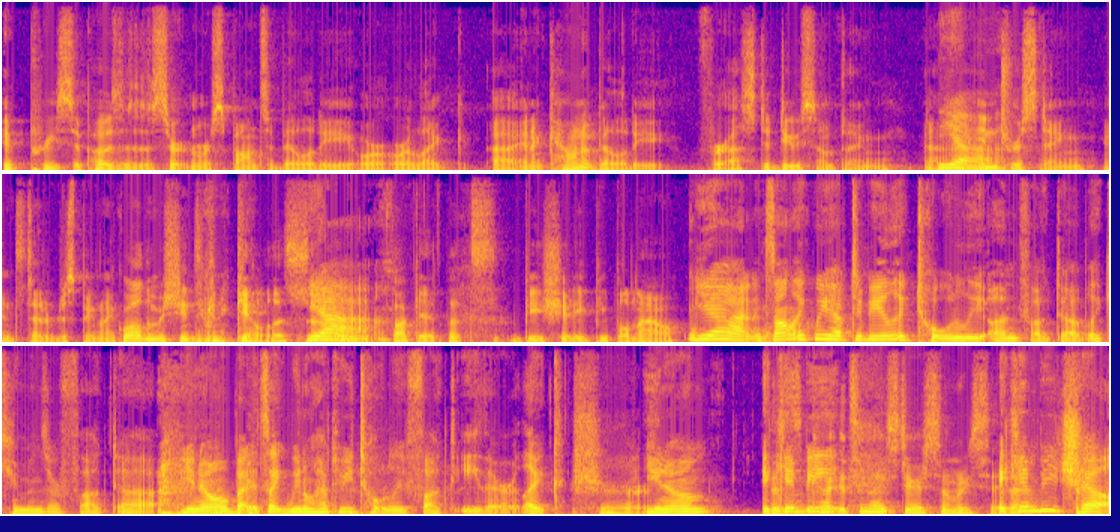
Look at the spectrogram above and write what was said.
it presupposes a certain responsibility or or like uh, an accountability for us to do something uh, Yeah. interesting instead of just being like, well, the machines are going to kill us. So Yeah. fuck it, let's be shitty people now. Yeah, and it's not like we have to be like totally unfucked up. Like humans are fucked up, you know. but it's like we don't have to be totally fucked either. Like, Sure. you know, it This can be. it's nice to hear somebody say it that. can be chill.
